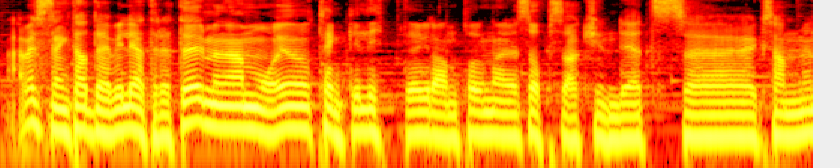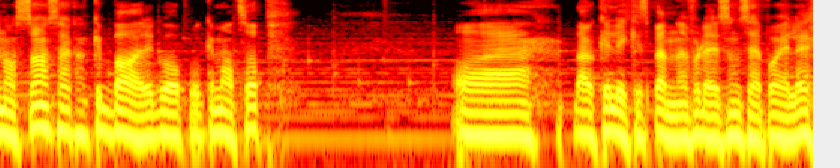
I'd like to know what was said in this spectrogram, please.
Det er vel strengt tatt det vi leter etter, men jeg må jo tenke litt på den soppsakkyndighetseksamen min også, så jeg kan ikke bare gå og plukke matsopp. Og eh, det er jo ikke like spennende for dere som ser på heller,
